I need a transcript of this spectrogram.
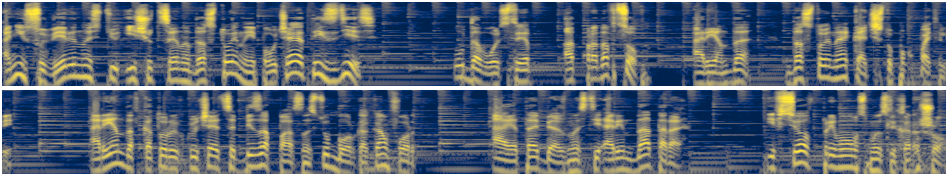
они с уверенностью ищут цены достойные и получают их здесь. Удовольствие от продавцов, аренда, достойное качество покупателей. Аренда, в которую включается безопасность, уборка, комфорт. А это обязанности арендатора – и все в прямом смысле хорошо.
